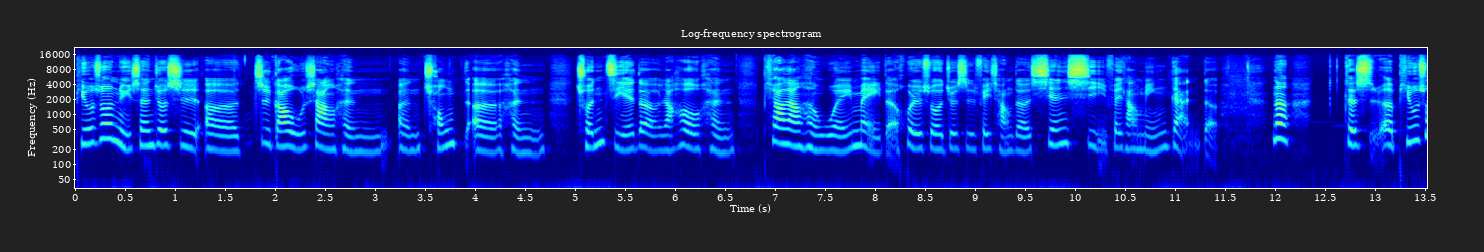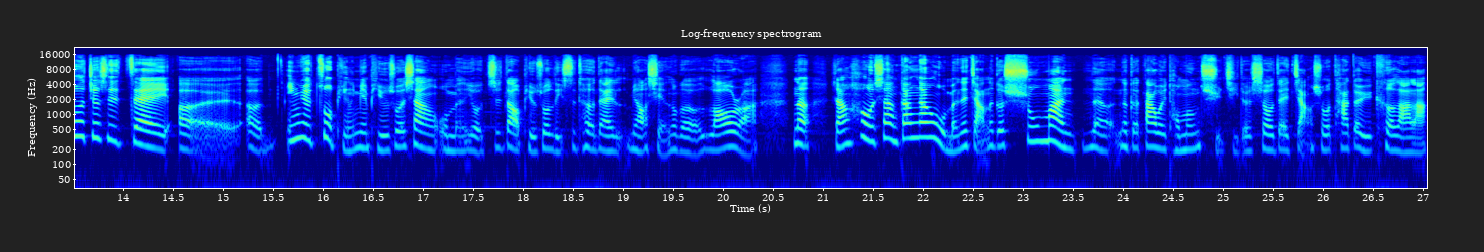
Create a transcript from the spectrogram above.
比如说女生就是呃至高无上，很嗯纯呃很纯洁的，然后很漂亮、很唯美的，或者说就是非常的纤细、非常敏感的。那可是呃，比如说就是在呃呃音乐作品里面，比如说像我们有知道，比如说李斯特在描写那个 Laura，那然后像刚刚我们在讲那个舒曼那那个大卫同盟曲集的时候，在讲说他对于克拉拉，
